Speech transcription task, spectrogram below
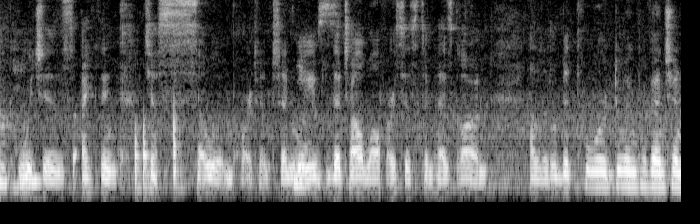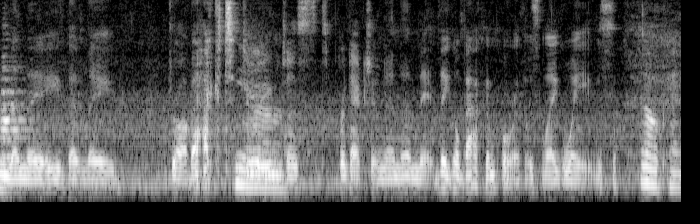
Okay. which is I think just so important. And Yes. we the child welfare system has gone a little bit toward doing prevention, and then they then they draw back to Yeah. doing just protection, and then they, they go back and forth as like waves, okay.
